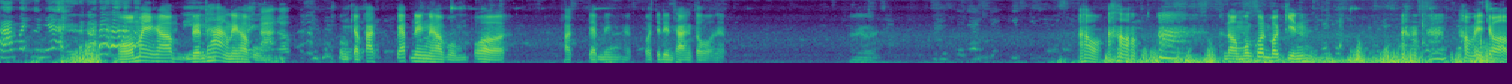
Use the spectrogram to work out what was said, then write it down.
ค้างไหมคืนเนี้ยอ๋อไม่ครับ เดินทางเลยครับ ผมทางครับผมจะพักแป๊บหนึ่งนะครับ ผมก็พักแป๊บหนึ่งครับก็จะเดินทางต่อนะครับเอ้าวอ้าวน้องมงคลบ่กินเขาไม่ชอบ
